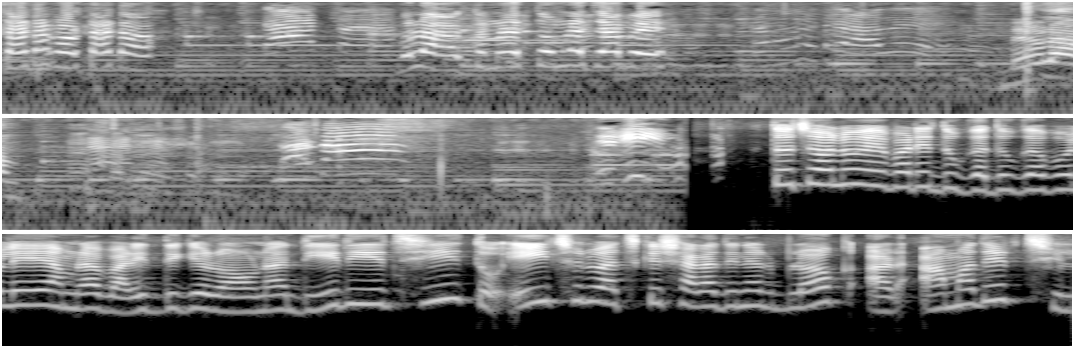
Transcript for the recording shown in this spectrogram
টাটা করো টাটা। বলো তোমরা তোমরা যাবে। বেরোলাম তো চলো এবারে দুর্গা দুর্গা বলে আমরা বাড়ির দিকে রওনা দিয়ে দিয়েছি। তো এই ছিল আজকে সারা দিনের ব্লগ। আর আমাদের ছিল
